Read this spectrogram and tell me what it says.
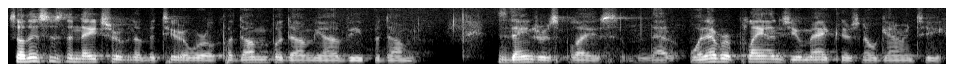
So this is the nature of the material world. Padam padam ya padam. It's a dangerous place. That whatever plans you make, there's no guarantee.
